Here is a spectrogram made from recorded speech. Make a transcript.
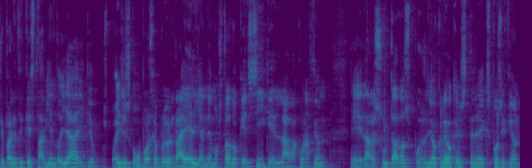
que parece que está viendo ya y que pues, países como por ejemplo Israel ya han demostrado que sí, que la vacunación eh, da resultados, pues yo creo que es tener exposición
